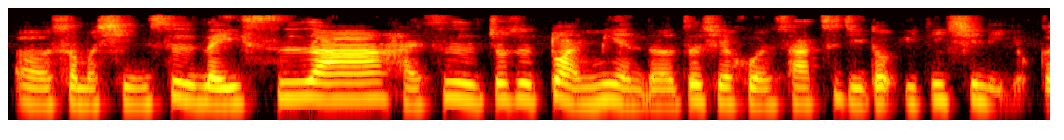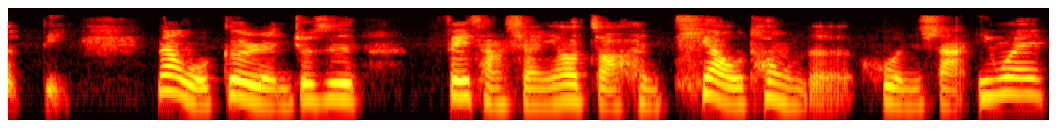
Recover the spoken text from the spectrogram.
呃，什么形式蕾丝啊，还是就是缎面的这些婚纱，自己都一定心里有个底。那我个人就是非常想要找很跳痛的婚纱，因为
